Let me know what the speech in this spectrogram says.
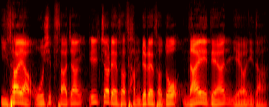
이사야 54장 1절에서 3절에서도 나에 대한 예언이다.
